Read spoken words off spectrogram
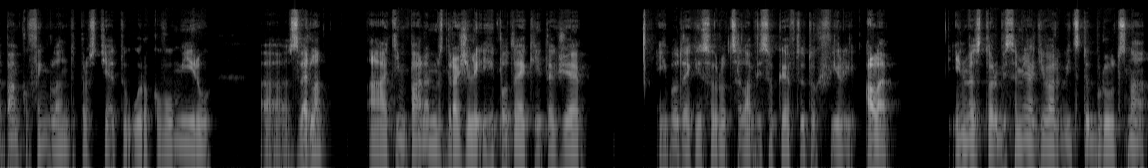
Bank of England prostě tu úrokovou míru zvedla a tím pádem zdražili i hypotéky, takže hypotéky jsou docela vysoké v tuto chvíli. Ale investor by se měl dívat víc do budoucna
